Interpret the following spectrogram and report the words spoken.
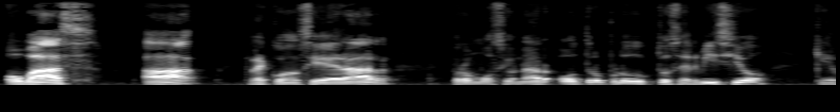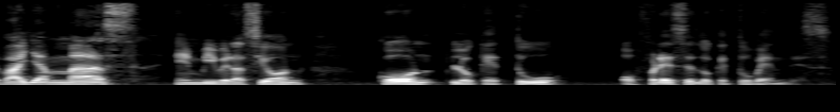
¿O vas a reconsiderar promocionar otro producto o servicio que vaya más en vibración con lo que tú ofreces, lo que tú vendes.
